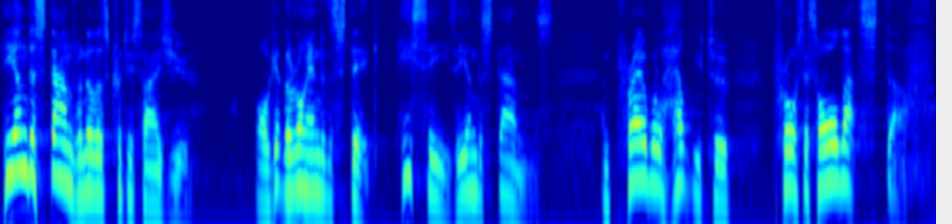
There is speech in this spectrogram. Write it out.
He understands when others criticize you or get the wrong end of the stick. He sees, He understands. And prayer will help you to process all that stuff.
